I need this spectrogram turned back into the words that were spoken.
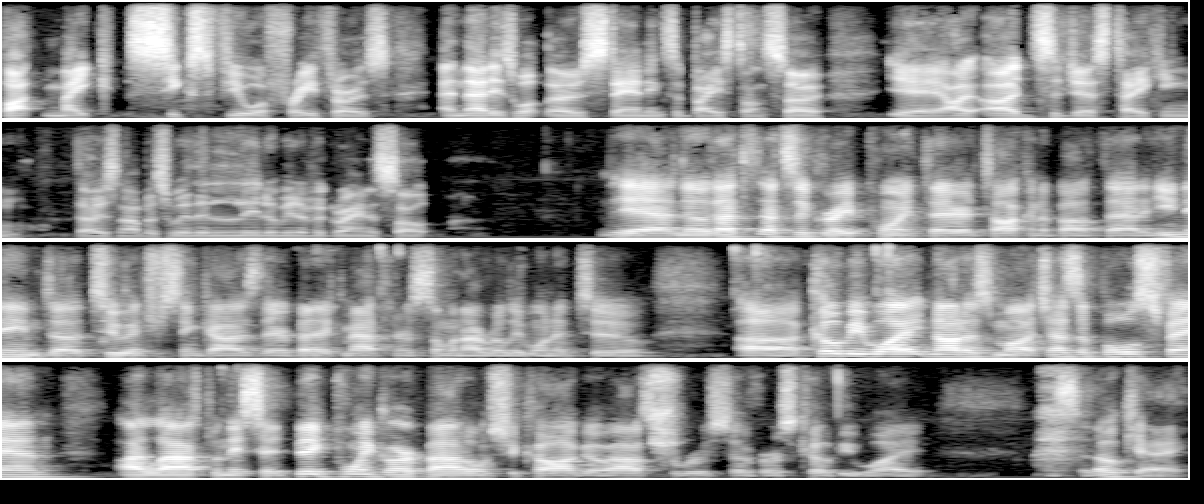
but make six fewer free throws, and that is what those standings are based on. So, yeah, I, would suggest taking those numbers with a little bit of a grain of salt. Yeah, no, that's that's a great point there. Talking about that, and you named uh, two interesting guys there. Bennedict Mathurin is someone I really wanted to. Uh, Coby White, not as much. As a Bulls fan, I laughed when they said big point guard battle in Chicago, Alex Caruso versus Coby White. I said, okay,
